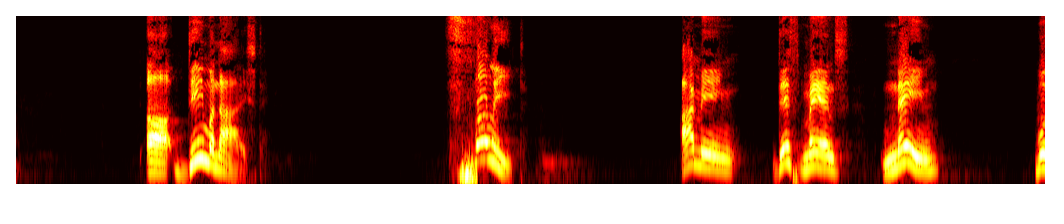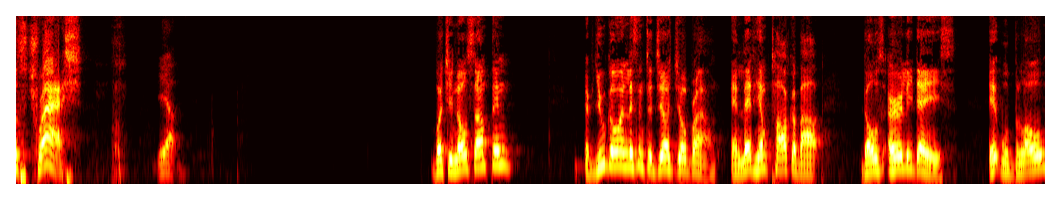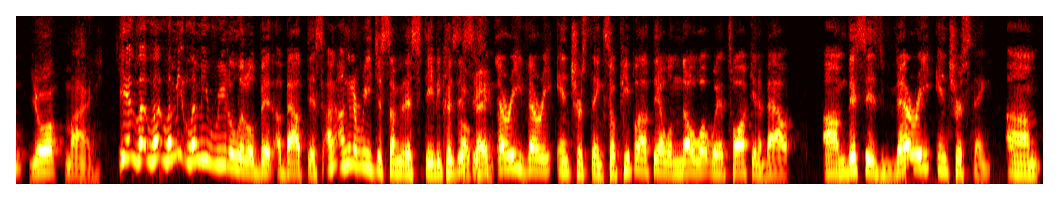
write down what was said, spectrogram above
Uh, demonized, sullied. I mean, this man's name was trash. Yeah. But you know something? if you go and listen to Judge Joe Brown and let him talk about those early days, it will blow your mind. Yeah, let, let, let me let me read a little bit about this. I'm, I'm going to read you some of this, Steve, because this okay. is very very interesting. So people out there will know what we're talking about. Um, this is very interesting. Um,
